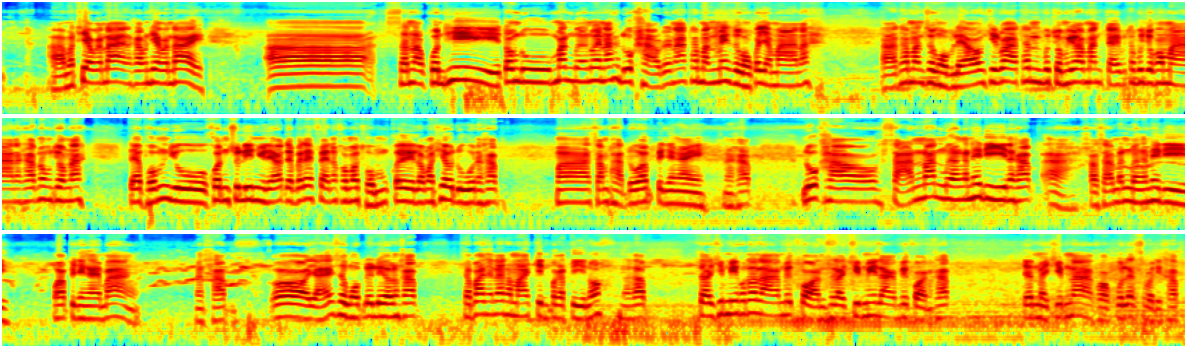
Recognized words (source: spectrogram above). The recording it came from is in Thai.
อ่ามาเที่ยวกันได้นะครับมาเที่ยวกันได้ สำหรับคนที่ต้องดูบ้านเมืองด้วยนะ ดูข่าวด้วยนะ ถ้ามันไม่สงบก็อย่ามานะถ้ามันสงบแล้วคิดว่าท่านผู้ชมคิดว่ามั่นใจท่านผู้ชมก็มานะครับท่านผู้ชมนะแต่ผมอยู่คนสุรินทร์อยู่แล้ว แต่ไม่ได้แฟนนครปฐมก็เลยลองมาเที่ยวดูนะครับ มาสัมผัสดูว่าเป็นยังไงนะครับ ดูข่าวสารบ้านเมืองกันให้ดีนะครับอ่าข่าวสารบ้านเมืองกันให้ดี ว่าเป็นยังไงบ้างนะครับ ก็อยากให้สงบเร็วๆนะครับชาวบ้านจะได้ทำมากินปกติเนาะนะครับ สำหรับคลิปนี้คนต้องลากันไปก่อนสำหรับคลิปนี้ลากันไปก่อนครับเจอกันใหม่คลิปหน้าขอบคุณและสวัสดีครับ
